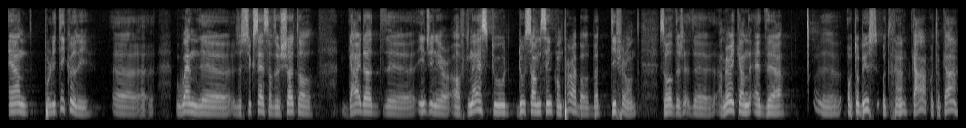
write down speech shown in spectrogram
and politically, uh, when the, the success of the shuttle guided the engineer of CNES to do something comparable but different. So the, the American had their autobus, aut- car, autocar,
